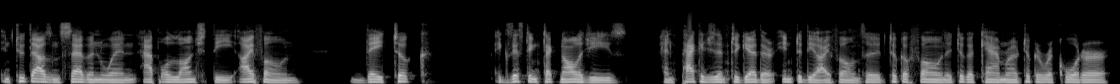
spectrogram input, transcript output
In 2007, when Apple launched the iPhone, they took existing technologies and packaged them together into the iPhone. So it took a phone, they took a camera, it took a recorder,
